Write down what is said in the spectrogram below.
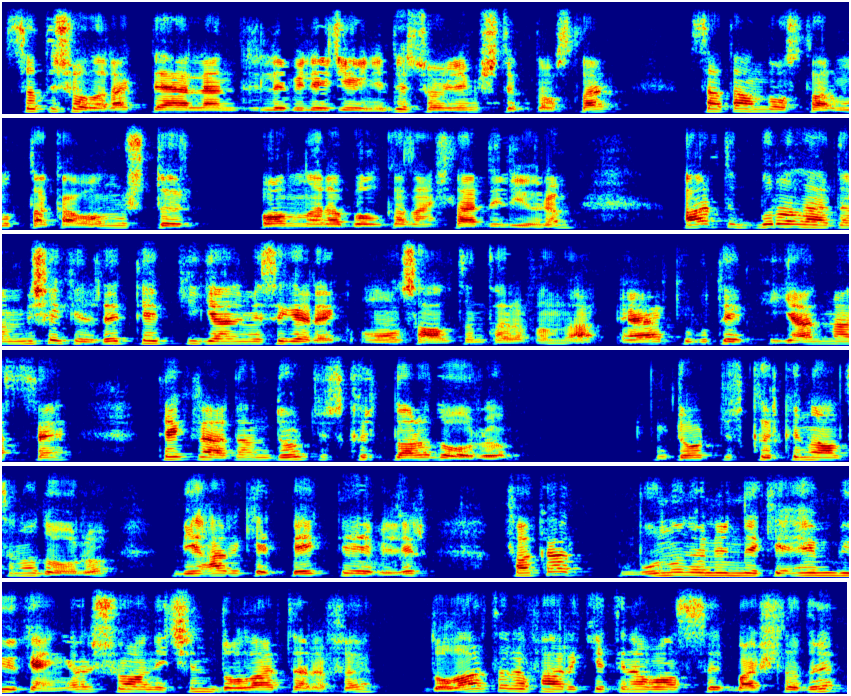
satış olarak değerlendirilebileceğini de söylemiştik dostlar. Satan dostlar mutlaka olmuştur. Onlara bol kazançlar diliyorum. Artık buralardan bir şekilde tepki gelmesi gerek ons altın tarafında. Eğer ki bu tepki gelmezse tekrardan 440'lara doğru 440'ın altına doğru bir hareket bekleyebilir. Fakat bunun önündeki en büyük engel şu an için dolar tarafı. Dolar tarafı hareketine başladı.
